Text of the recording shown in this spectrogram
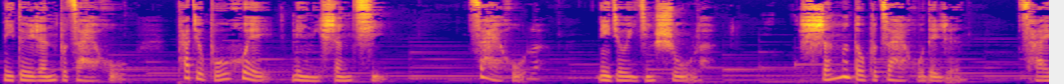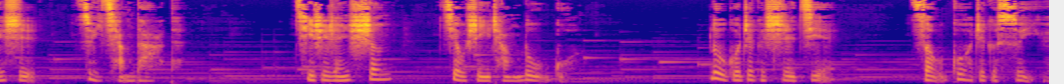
你对人不在乎，他就不会令你生气。在乎了，你就已经输了。什么都不在乎的人，才是。最强大的，其实人生就是一场路过，路过这个世界，走过这个岁月。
